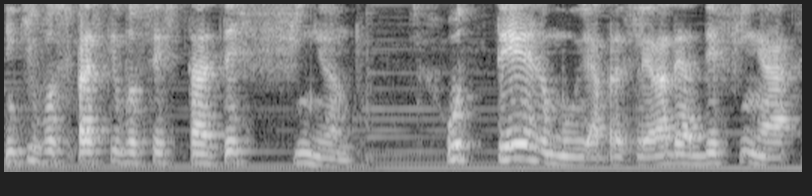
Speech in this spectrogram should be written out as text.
em que você parece que você está definhando. O termo a brasileirada é a definhar.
